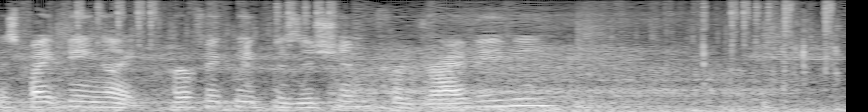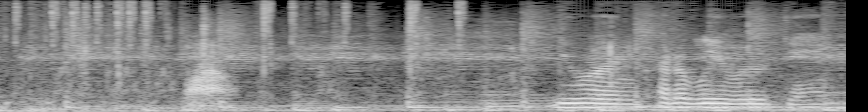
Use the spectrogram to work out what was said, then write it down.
Despite being, like, perfectly positioned for Dry Baby? Wow. You were incredibly rude, game.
